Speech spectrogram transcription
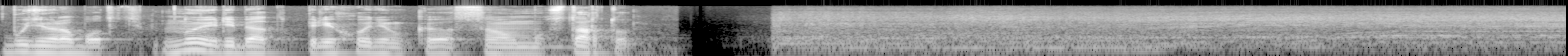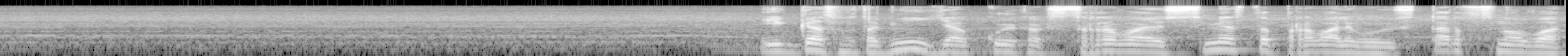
будем работать. Ну и, ребят, переходим к самому старту. И гаснут огни, я кое-как срываюсь с места, проваливаю старт снова,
